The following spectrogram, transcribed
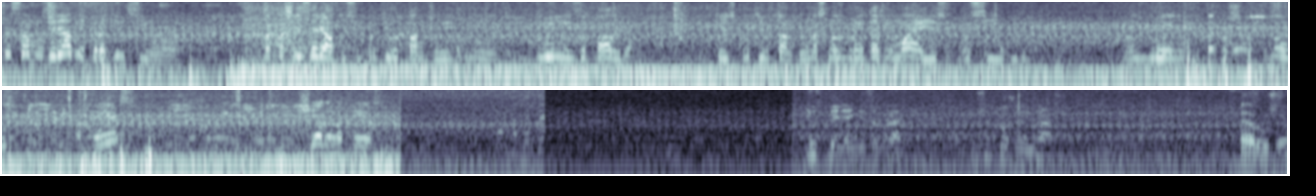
Це самозарядний карабін Сімонова. Також є заряд ось противотанковий, ну, двойний запал іде. Тобто противотанковий. У нас на озброєнні теж немає, є в Росії буде. На озброєнні. Також знову ж АКС. Ще один АКС. Не успели они забрать. В общем, тоже наш. оружие.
